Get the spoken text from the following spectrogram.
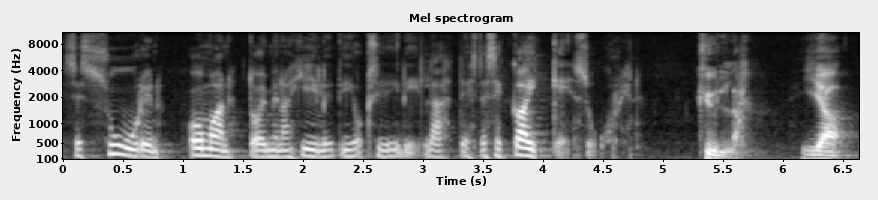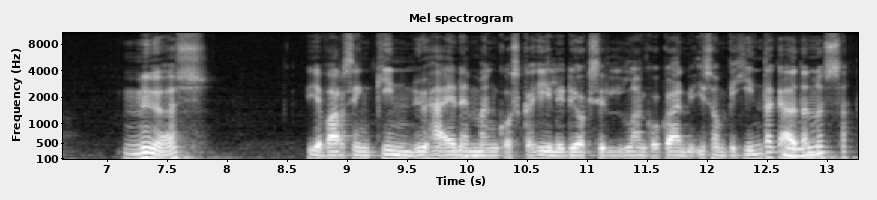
se suurin oman toiminnan hiilidioksidilähteestä, se kaikkein suurin. Kyllä. Ja myös ja varsinkin yhä enemmän, koska hiilidioksidilla on koko ajan isompi hinta käytännössä, mm.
